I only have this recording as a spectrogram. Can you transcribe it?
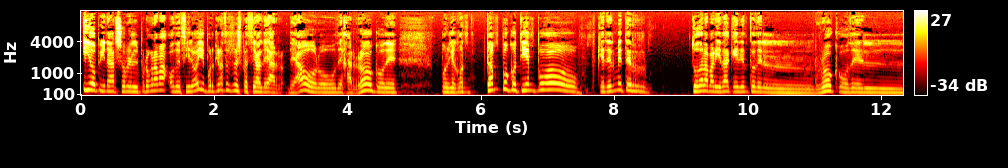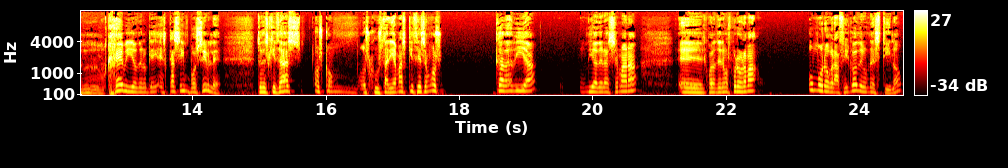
y opinar sobre el programa o decir, oye, ¿por qué no haces un especial de, de AOR o de hard rock o de... Porque con tan poco tiempo querer meter toda la variedad que hay dentro del rock o del heavy o de lo que es casi imposible. Entonces quizás os, os gustaría más que hiciésemos cada día, un día de la semana, eh, cuando tenemos programa, un monográfico de un estilo.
